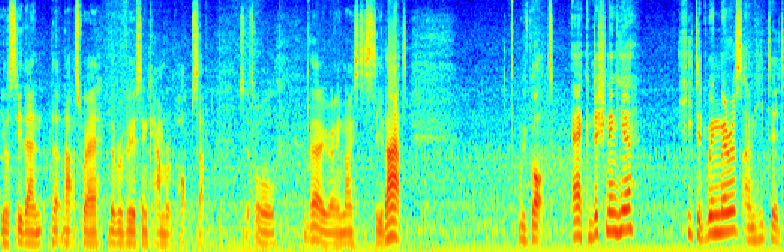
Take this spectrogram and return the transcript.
you'll see then that that's where the reversing camera pops up. So it's all very, very nice to see that. We've got air conditioning here, heated wing mirrors and heated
